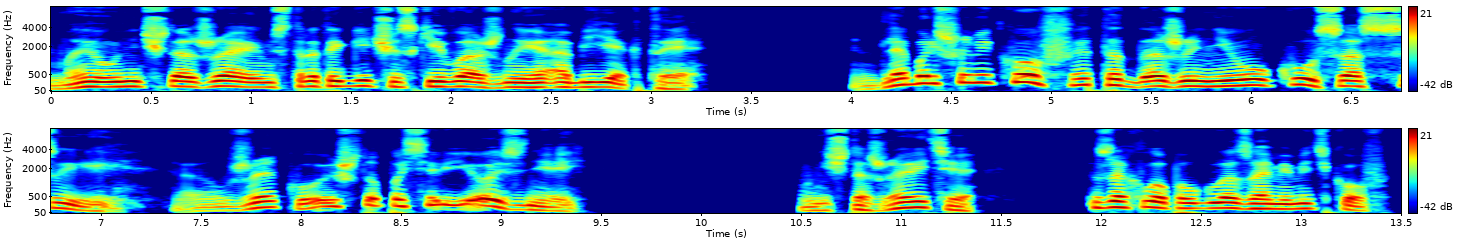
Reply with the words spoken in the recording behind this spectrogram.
Мы уничтожаем стратегически важные объекты. Для большевиков это даже не укус осы, а уже кое-что посерьезней. — Уничтожаете? — захлопал глазами Митьков.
